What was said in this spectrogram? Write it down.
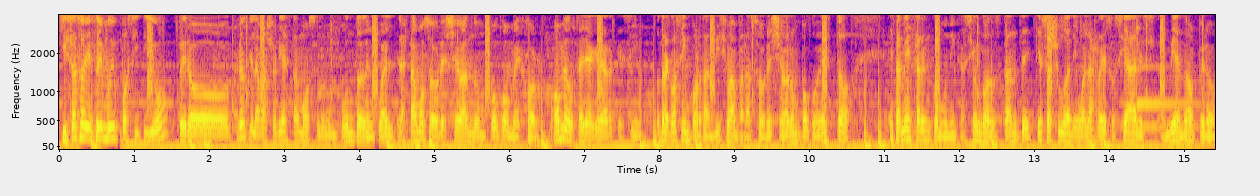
Quizás hoy estoy muy positivo, pero creo que la mayoría estamos en un punto en el cual la estamos sobrellevando un poco mejor. O me gustaría creer que sí. Otra cosa importantísima para sobrellevar un poco esto es también estar en comunicación constante, que eso ayuda igual las redes sociales también, ¿no? Pero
